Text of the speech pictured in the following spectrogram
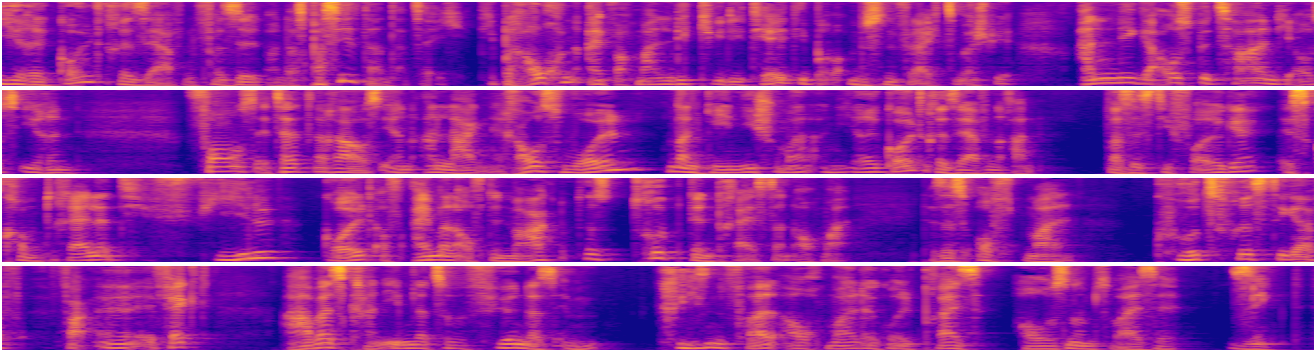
ihre Goldreserven versilbern. Das passiert dann tatsächlich. Die brauchen einfach mal Liquidität. Die müssen vielleicht zum Beispiel Anleger ausbezahlen, die aus ihren Fonds etc., aus ihren Anlagen raus wollen. Und dann gehen die schon mal an ihre Goldreserven ran. Was ist die Folge? Es kommt relativ viel Gold auf einmal auf den Markt und das drückt den Preis dann auch mal. Das ist oft mal kurzfristiger äh, Effekt, aber es kann eben dazu führen, dass im Krisenfall auch mal der Goldpreis ausnahmsweise sinkt.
